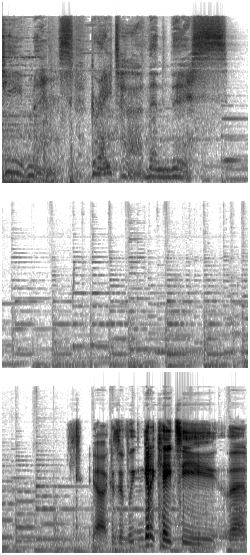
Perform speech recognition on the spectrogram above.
Achievements greater than this. Yeah, because if we can get a KT, then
